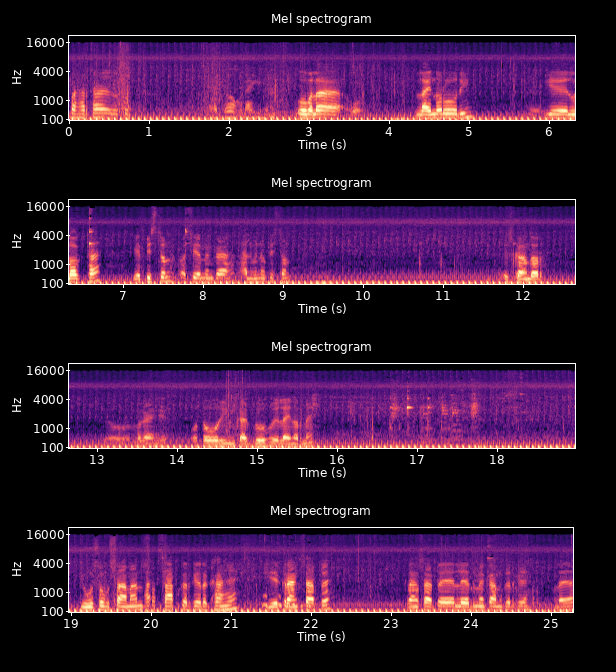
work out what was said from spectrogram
बाहर था तो वो वाला लाइनर वो रिंग ये लॉक था, ये पिस्टन अस्सी एम का एल्यूमिनियम पिस्टन इसका अंदर तो लगाएँगे वो तो रिंग का ग्रुप लाइनर में। ये वो सब सामान साफ़ करके रखा है, ये क्रैंक साफ्ट है। क्रैंक साफ्ट है लेद में काम करके लाया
